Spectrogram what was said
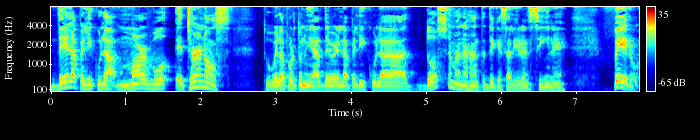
de la película Marvel Eternals. Tuve la oportunidad de ver la película dos semanas antes de que saliera en cine, pero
